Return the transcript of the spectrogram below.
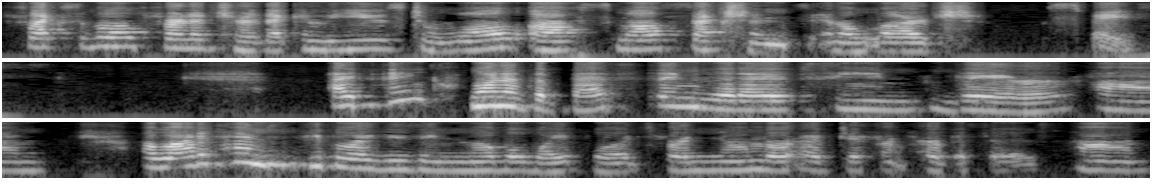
flexible furniture that can be used to wall off small sections in a large space? I think one of the best things that I've seen there, um, a lot of times people are using mobile whiteboards for a number of different purposes. Um,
